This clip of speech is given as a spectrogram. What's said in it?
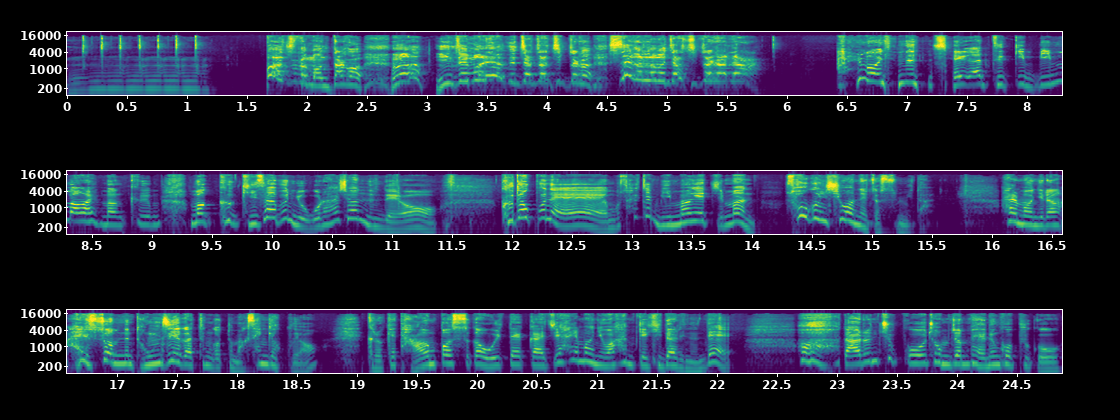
음, 버스도 못 타고 어 인제 머리 없는 저 자식 저거 쎄글 놈의 자식 저거나 할머니는 제가 듣기 민망할 만큼 막 그 기사분 욕을 하셨는데요. 그 덕분에 뭐 살짝 민망했지만 속은 시원해졌습니다. 할머니랑 알 수 없는 동지애 같은 것도 막 생겼고요. 그렇게 다음 버스가 올 때까지 할머니와 함께 기다리는데 아, 날은 춥고 점점 배는 고프고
